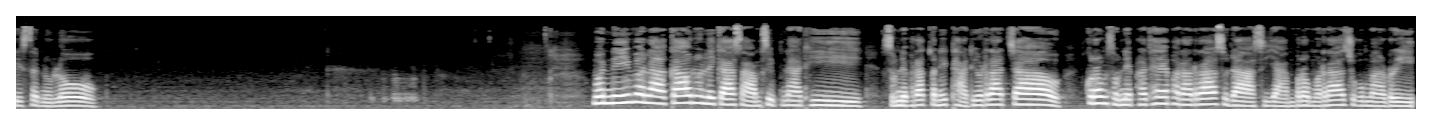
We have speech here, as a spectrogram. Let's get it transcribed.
พิษณุโลก วันนี้เวลา9นาฬิกา30 นาที สมเด็จพระนิษฐาธิราชเจ้า กรมสมเด็จพระเทพรราชสุดาสยามบรมราชกุมารี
